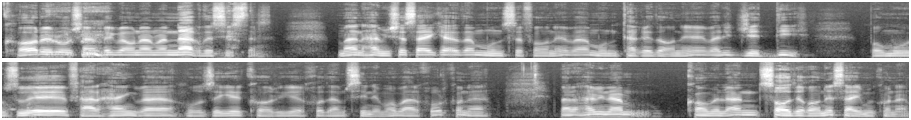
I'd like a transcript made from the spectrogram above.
کار روشن فکر و من نقد سیستم. من همیشه سعی کردم منصفانه و منتقدانه ولی جدی با موضوع فرهنگ و حوزه کاری خودم سینما برخورد کنم. برای همینم کاملا صادقانه سعی می‌کنم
